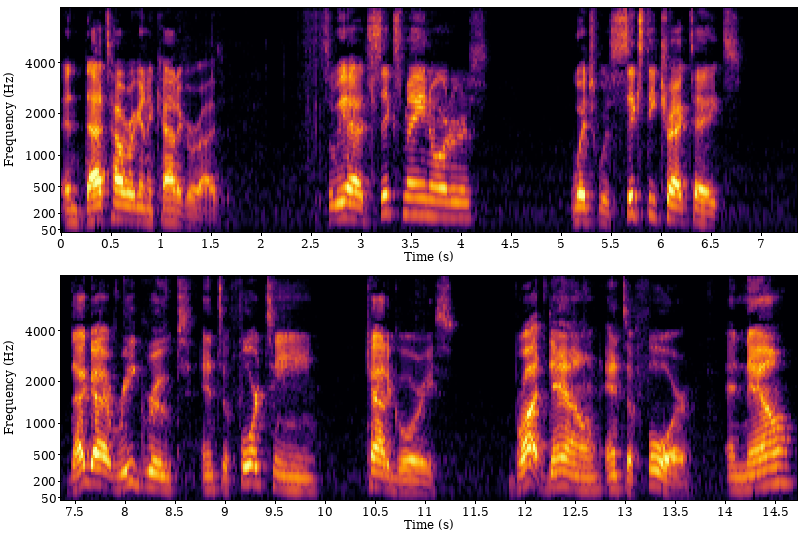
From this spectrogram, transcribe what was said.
And that's how we're going to categorize it. So we had six main orders, which was 60 tractates. That got regrouped into 14 categories, brought down into four. And now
